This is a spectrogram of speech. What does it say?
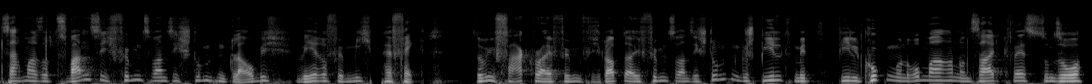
ich sag mal so 20, 25 Stunden, glaube ich, wäre für mich perfekt. So wie Far Cry 5. Ich glaube, da habe ich 25 Stunden gespielt mit viel gucken und rummachen und Sidequests und so.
